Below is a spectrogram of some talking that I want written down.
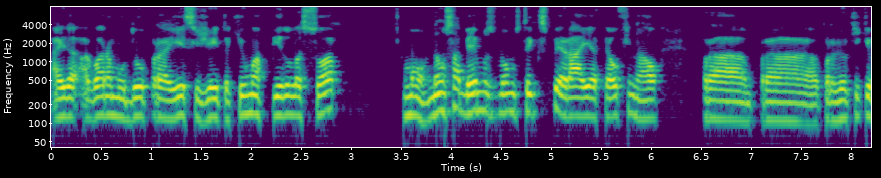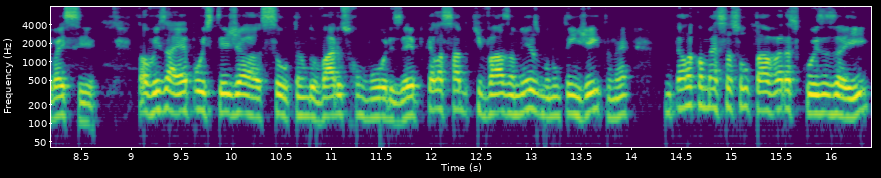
aí agora mudou para esse jeito aqui, uma pílula só. Bom, não sabemos, vamos ter que esperar aí até o final para ver o que, que vai ser. Talvez a Apple esteja soltando vários rumores aí, porque ela sabe que vaza mesmo, não tem jeito, né? Então ela começa a soltar várias coisas aí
